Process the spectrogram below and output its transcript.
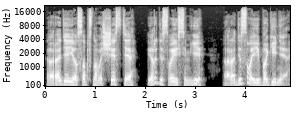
Ради ее собственного счастья и ради своей семьи, ради своей богини.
